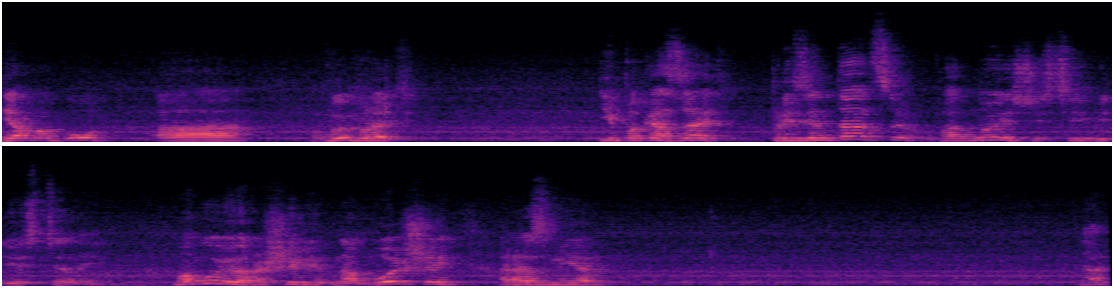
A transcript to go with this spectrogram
я могу э, выбрать и показать презентацию в одной из частей видеостены. Могу ее расширить на больший размер, да,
